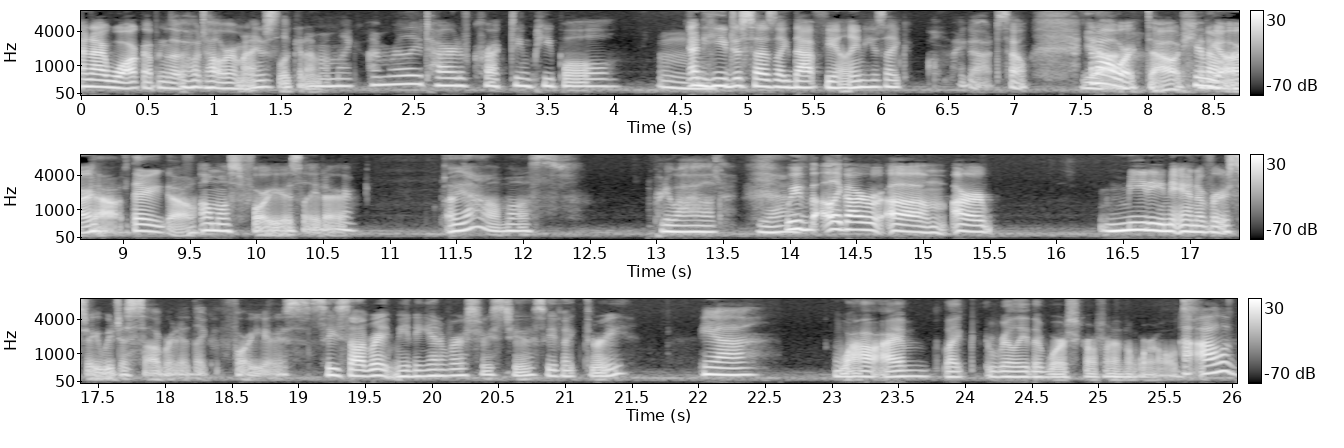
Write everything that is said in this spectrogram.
And I walk up into the hotel room and I just look at him. I'm like, I'm really tired of correcting people. Mm. And he just says like that feeling. He's like, my God. So it all worked out. Here It we all are. out. There you go. Almost four years later. Oh yeah, almost. Pretty wild. Yeah. We've like our um our meeting anniversary, we just celebrated like four years. so you celebrate meeting anniversaries too? So you've like three? Yeah. Wow, I'm like really the worst girlfriend in the world. I- I'll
